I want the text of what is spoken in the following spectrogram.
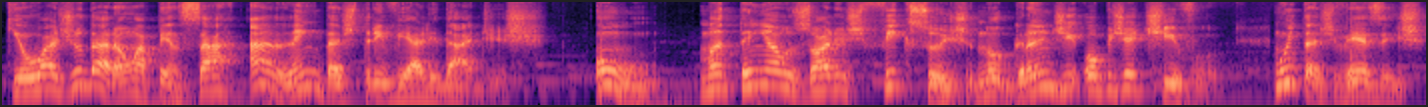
que o ajudarão a pensar além das trivialidades. 1. Um, mantenha os olhos fixos no grande objetivo. Muitas vezes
